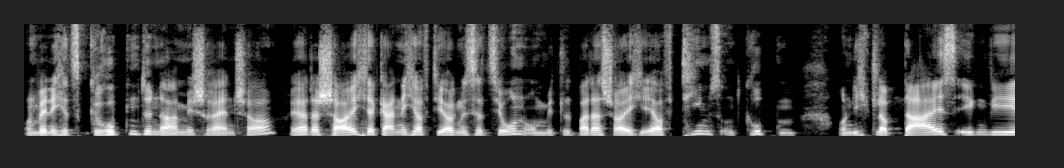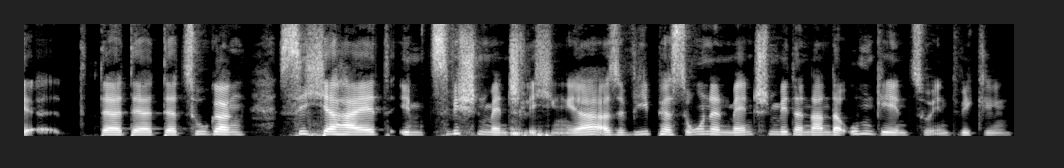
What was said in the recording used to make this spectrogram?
Und wenn ich jetzt gruppendynamisch reinschaue, ja, da schaue ich ja gar nicht auf die Organisation unmittelbar, da schaue ich eher auf Teams und Gruppen. Und ich glaube, da ist irgendwie der, der, der Zugang Sicherheit im Zwischenmenschlichen, ja, also wie Personen, Menschen miteinander umgehen zu entwickeln.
